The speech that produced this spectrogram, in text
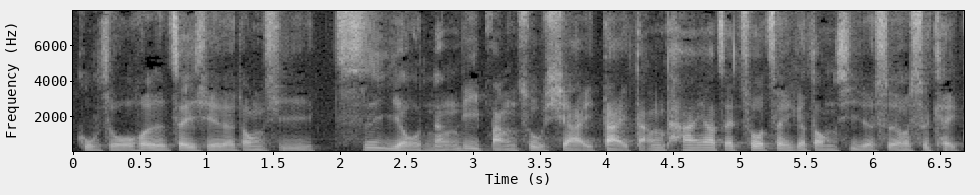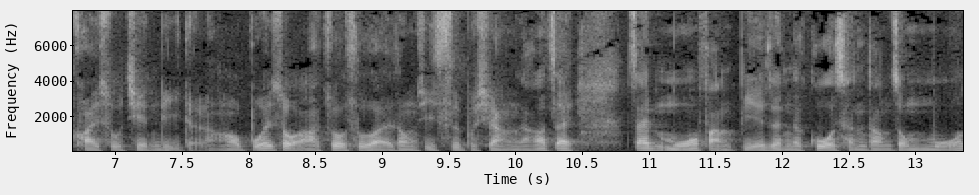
古着或者这一些的东西是有能力帮助下一代，当他要在做这个东西的时候，是可以快速建立的，然后不会说啊做出来的东西四不像，然后在在模仿别人的过程当中摸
